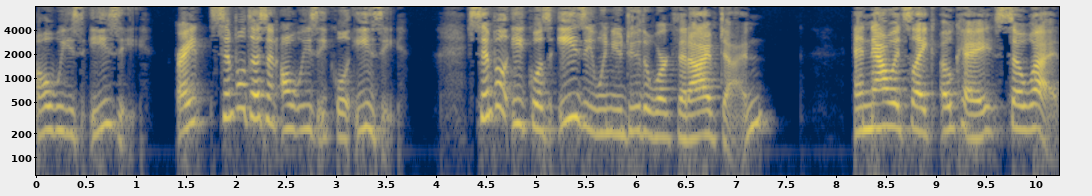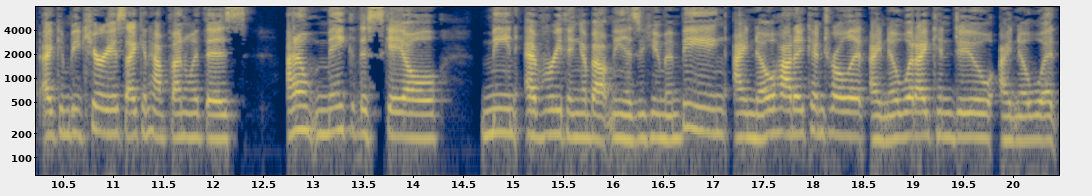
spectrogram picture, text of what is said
always easy, right? Simple doesn't always equal easy. Simple equals easy when you do the work that I've done. And now it's like, okay, so what? I can be curious. I can have fun with this. I don't make the scale mean everything about me as a human being. I know how to control it. I know what I can do. I know what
